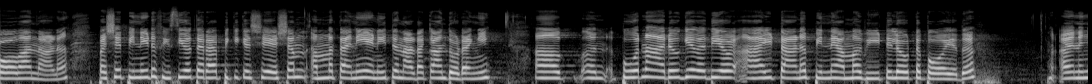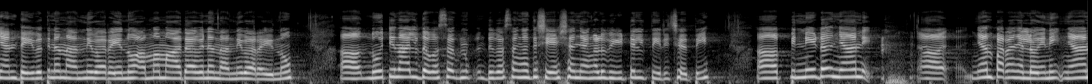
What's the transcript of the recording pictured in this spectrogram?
പോവാന്നാണ്. പക്ഷേ പിന്നീട് ഫിസിയോതെറാപ്പിക്ക് ശേഷം അമ്മ തനി എണീറ്റ് നടക്കാൻ തുടങ്ങി. പൂർണ ആരോഗ്യവതി ആയിട്ടാണ് പിന്നെ അമ്മ വീട്ടിലോട്ട് പോയത്. അതിന് ഞാൻ ദൈവത്തിന് നന്ദി പറയുന്നു. അമ്മ മാതാവിന് നന്ദി പറയുന്നു. നൂറ്റിനാല് ദിവസം ദിവസങ്ങൾക്ക് ശേഷം ഞങ്ങൾ വീട്ടിൽ തിരിച്ചെത്തി. പിന്നീട് ഞാൻ ഞാൻ പറഞ്ഞല്ലോ ഇനി ഞാൻ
